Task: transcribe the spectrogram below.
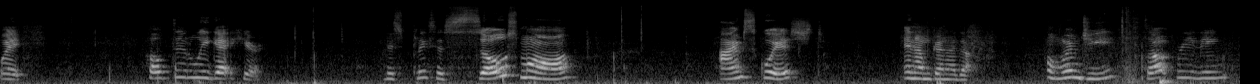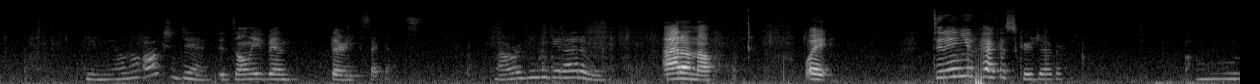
Wait. How did we get here? This place is so small. I'm squished. And I'm gonna die. OMG, stop breathing. Give me all the oxygen. It's only been 30 seconds. How are we gonna get out of it? I don't know. Wait. Didn't you pack a screwdriver? Oh,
